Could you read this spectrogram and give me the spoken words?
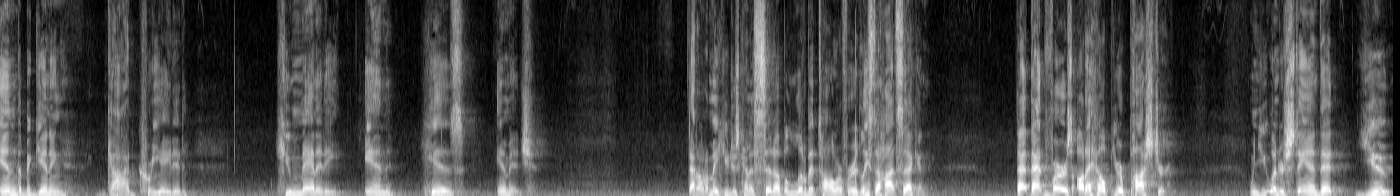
In the beginning, God created humanity in His image. That ought to make you just kind of sit up a little bit taller for at least a hot second. That, that verse ought to help your posture. When you understand that you,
